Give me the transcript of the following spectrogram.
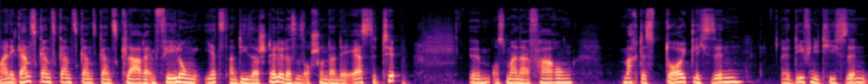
meine ganz, ganz, ganz, ganz, ganz klare Empfehlung jetzt an dieser Stelle, das ist auch schon dann der erste Tipp ähm, aus meiner Erfahrung, macht es deutlich Sinn, äh, definitiv Sinn,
